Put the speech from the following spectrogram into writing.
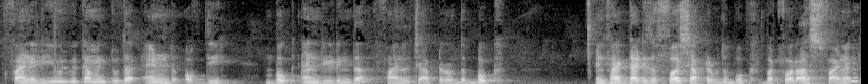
finally you will be coming to the end of the book and reading the final chapter of the book. In fact, that is the first chapter of the book, but for us, final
